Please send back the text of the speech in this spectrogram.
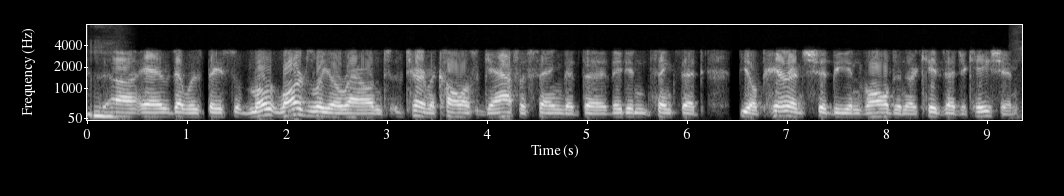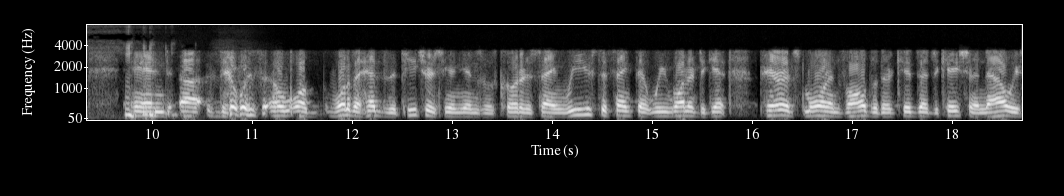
mm-hmm. uh, and that was based mo- largely around Terry McAuliffe's gaffe of saying that the, they didn't think that you know parents should be involved in their kids' education. and uh, there was a, a, one of the heads of the teachers unions was quoted as saying, "We used to think that we wanted to get parents more involved with their kids' education, and now we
